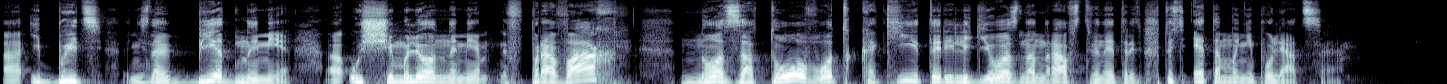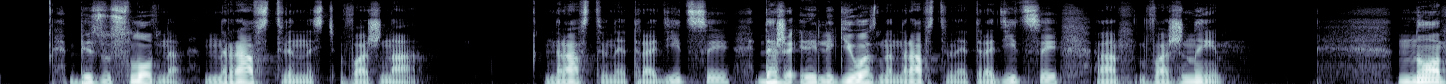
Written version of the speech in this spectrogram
а, и быть, не знаю, бедными, а, ущемленными в правах, но зато вот какие-то религиозно-нравственные традиции. То есть это манипуляция. Безусловно, нравственность важна. Нравственные традиции, даже религиозно-нравственные традиции а, важны. Но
